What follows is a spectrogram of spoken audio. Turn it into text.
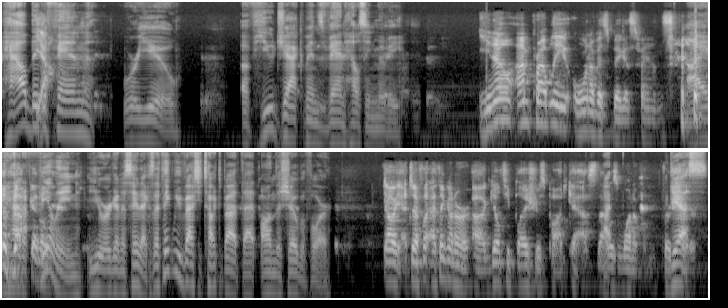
how big Yeah. a fan were you of Hugh Jackman's Van Helsing movie? You know, I'm probably one of its biggest fans. I had a gonna lie. feeling you were going to say that because I think we've actually talked about that on the show before. Oh yeah, definitely. I think on our uh, Guilty Pleasures podcast, that was one of them for Yes.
